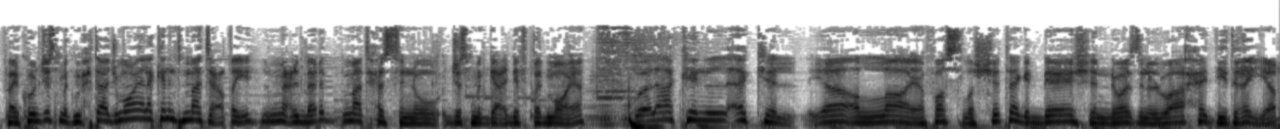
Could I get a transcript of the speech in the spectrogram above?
فيكون جسمك محتاج موية لكن أنت ما تعطيه. مع البرد ما تحس إنه جسمك قاعد يفقد موية. ولكن الأكل يا الله يا فصل الشتاء قديش إن وزن الواحد يتغير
